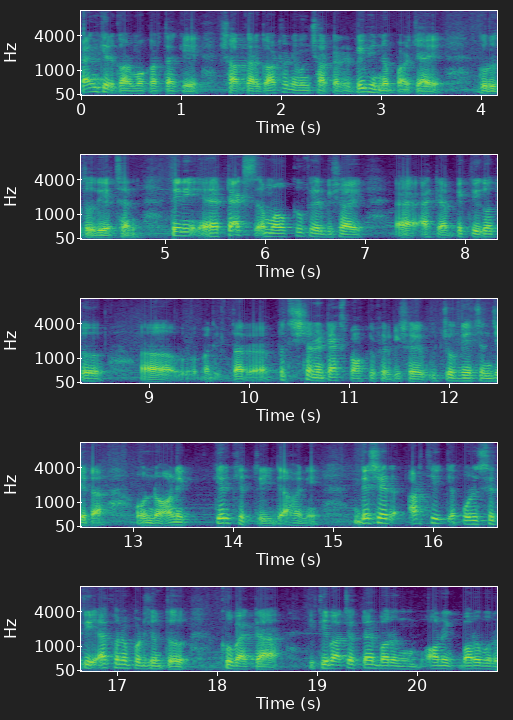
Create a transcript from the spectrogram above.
ব্যাংকের কর্মকর্তাকে সরকার গঠন এবং সরকারের বিভিন্ন পর্যায়ে গুরুত্ব দিয়েছেন। তিনি ট্যাক্স মৌকুফের বিষয়ে একটা ব্যক্তিগত মানে তার প্রতিষ্ঠানে ট্যাক্স মৌকুফের বিষয়ে উদ্যোগ নিয়েছেন যেটা অন্য অনেকের ক্ষেত্রেই দেওয়া হয়নি। দেশের আর্থিক পরিস্থিতি এখনও পর্যন্ত খুব একটা ইতিবাচক নয়, বরং অনেক বড় বড়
